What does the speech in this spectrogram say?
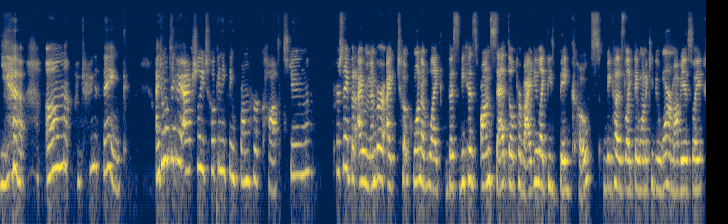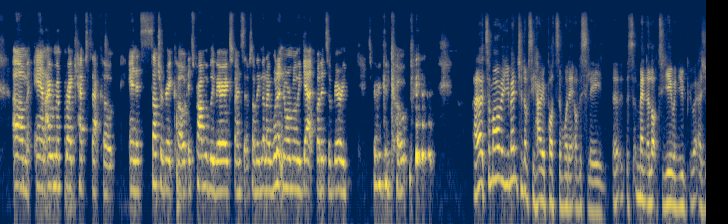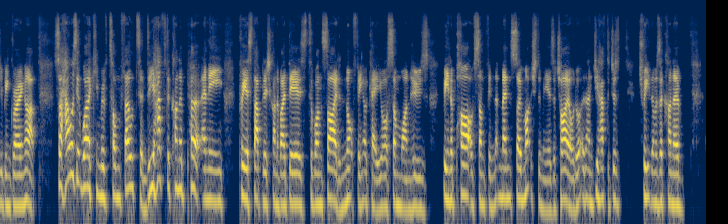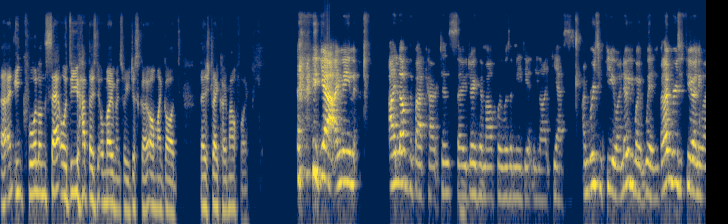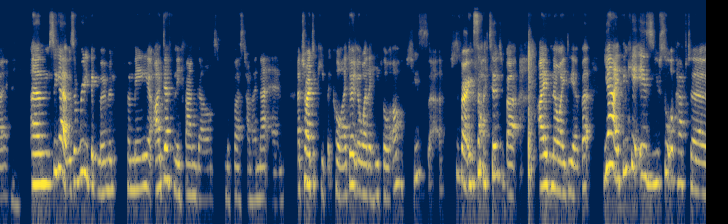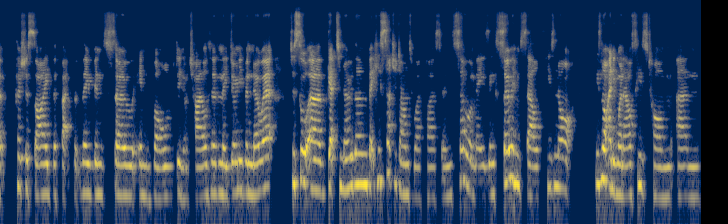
Yeah. Um, I'm trying to think. I don't think I actually took anything from her costume per se, but I remember I took one of like this because on set they'll provide you like these big coats because like they want to keep you warm, obviously. Um, and I remember I kept that coat, and it's such a great coat. It's probably very expensive, something that I wouldn't normally get, but it's a very, it's a very good coat. Uh, Tamara, you mentioned obviously Harry Potter and what it obviously uh, meant a lot to you and you as you've been growing up. So how was it working with Tom Felton? Do you have to kind of put any pre-established kind of ideas to one side and not think, okay, you're someone who's been a part of something that meant so much to me as a child, or, and do you have to just treat them as a kind of uh, an equal on set, or do you have those little moments where you just go, oh my god, there's Draco Malfoy? yeah, I mean, I love the bad characters, so Draco Malfoy was immediately like, "Yes, I'm rooting for you. I know you won't win, but I'm rooting for you anyway." Um, so yeah, it was a really big moment for me. I definitely fangirled the first time I met him. I tried to keep it cool. I don't know whether he thought, "Oh, she's uh, she's very excited," but I have no idea. But yeah, I think it is. You sort of have to push aside the fact that they've been so involved in your childhood and they don't even know it to sort of get to know them. But he's such a down to earth person, so amazing, so himself. He's not he's not anyone else. He's Tom. Um,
